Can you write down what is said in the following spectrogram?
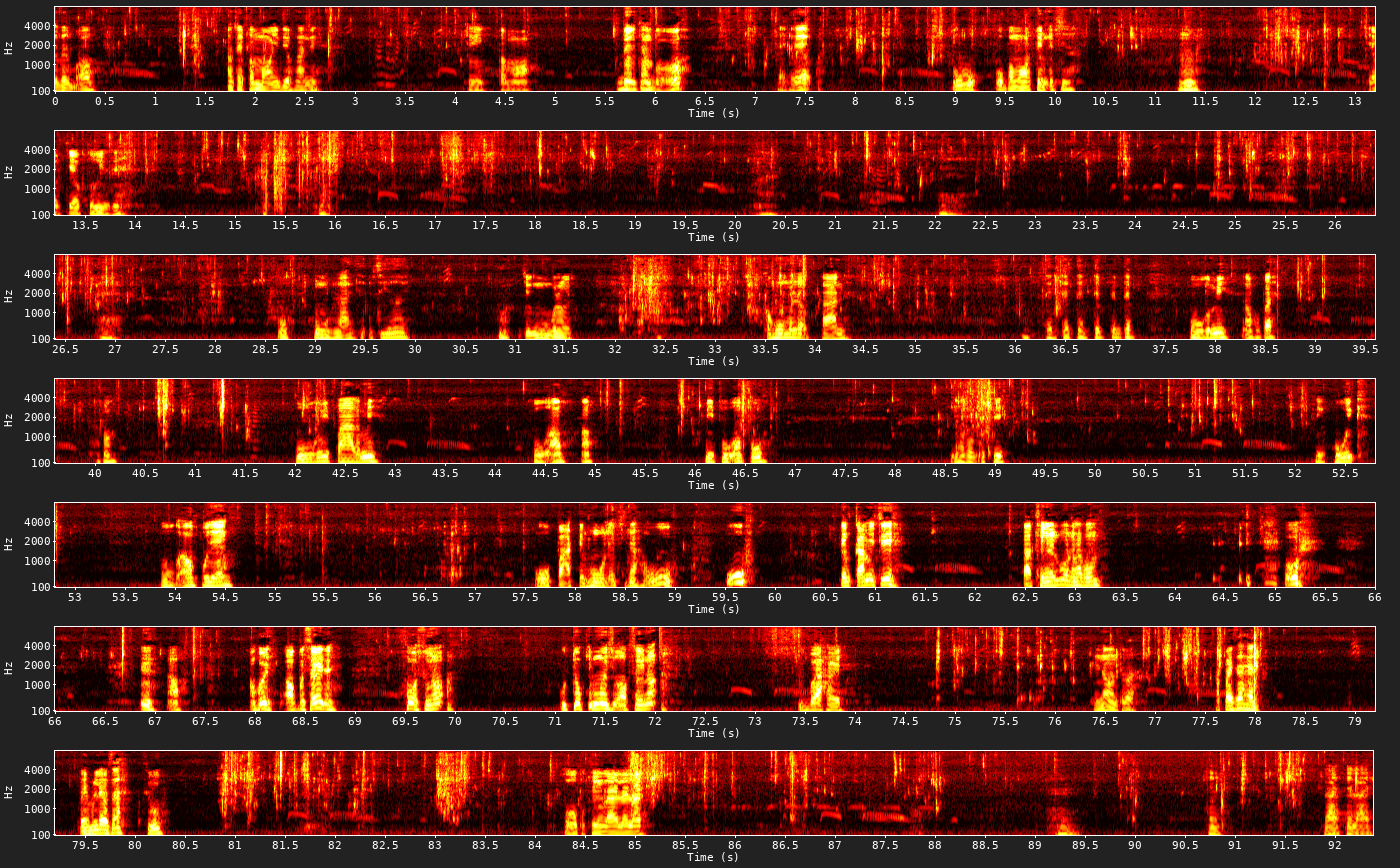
ระเดินบ่เอาเอาแต่ปลาหมออย่างเดียวกันนี่นี่ปลาหมอเดินกันบ่ใส่แล้วโอ้โอ้ปลาหมอเต็มเลยสิอืมเจียวเจียวคืออยู่สิ โอ้หูหลายสิเอ้ยโอ้จึงงูมาเลยก็หูมาแล้วปลาเนี่ยเต็มเต็มเต็มเต็มเต็มเต็มปูก็มีเอ้ปลาเอาเอามีปูเอาปูนะครับผมอีกทีนี่ปูอีกปูก็เอาปูแดงโอ้ปลาเต็มหูเลยทีนะโอ้โอ้เต็มกำอีกทีปลาเค็งล้วนๆนะครับผมโอ้ยเออเอาเอาเฮ้ยออกไปเซยเลยโหสูเนาะกูจกจิ้มมือสิออกเซยเนาะบ้าเฮ้ยนอนตัวเอาไปซะเห็นไปมันเร็วซะสูโอ้ปลาเค็งหลายหลายหลายอืมอืมห ลายใช่หลาย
